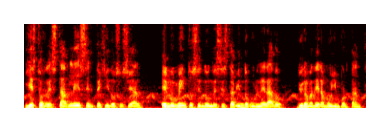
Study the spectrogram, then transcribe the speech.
y esto restablece el tejido social en momentos en donde se está viendo vulnerado de una manera muy importante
